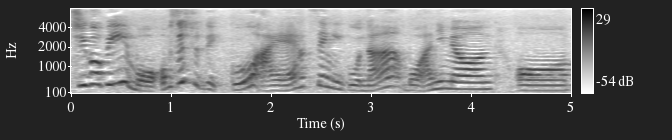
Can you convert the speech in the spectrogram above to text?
직업이 뭐, 없을 수도 있고, 아예 학생이구나, 뭐, 아니면, 어,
